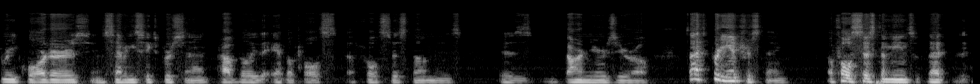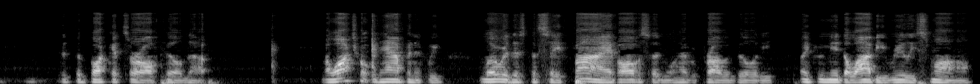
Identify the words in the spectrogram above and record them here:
three quarters and 76%. Probability that you have a full, a full system is, is darn near zero. So that's pretty interesting. A full system means that, that the buckets are all filled up. Now watch what would happen if we lower this to say 5, all of a sudden we'll have a probability, like if we made the lobby really small,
